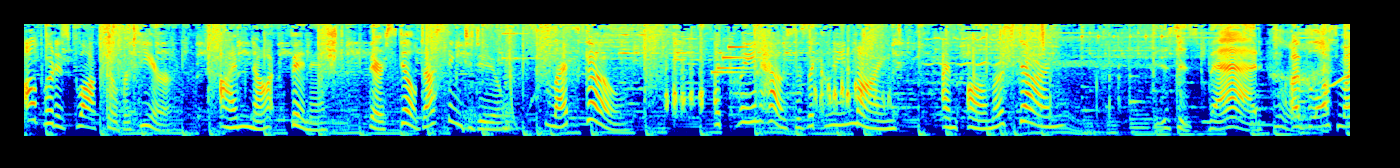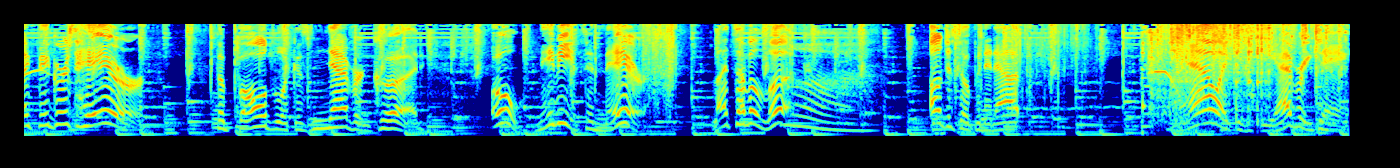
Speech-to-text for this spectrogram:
I'll put his blocks over here. I'm not finished. There's still dusting to do. Let's go. A clean house is a clean mind. I'm almost done. This is bad. I've lost my figure's hair. The bald look is never good. Oh, maybe it's in there. Let's have a look. I'll just open it up. Now I can see everything.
